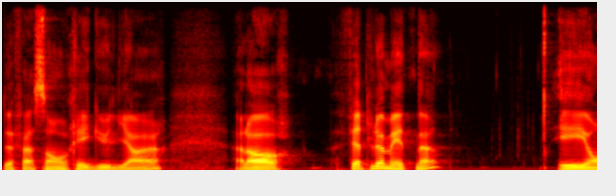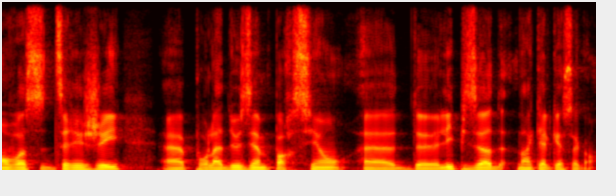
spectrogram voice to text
de façon régulière. Alors, faites-le maintenant et on va se diriger euh, pour la deuxième portion euh, de l'épisode dans quelques secondes.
